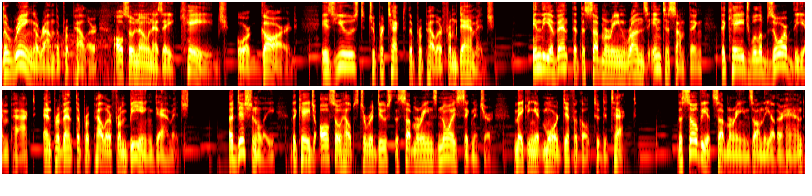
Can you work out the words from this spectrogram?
The ring around the propeller, also known as a cage or guard, is used to protect the propeller from damage. In the event that the submarine runs into something, the cage will absorb the impact and prevent the propeller from being damaged. Additionally, the cage also helps to reduce the submarine's noise signature, making it more difficult to detect. The Soviet submarines, on the other hand,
